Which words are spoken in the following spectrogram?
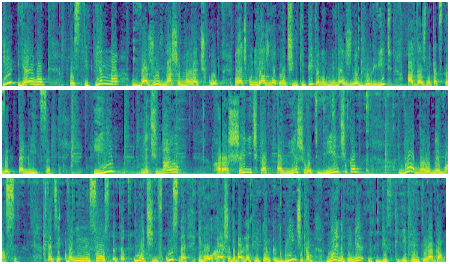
И я его постепенно ввожу в наше молочко. Молочко не должно очень кипеть, оно не должно бурлить, а должно, так сказать, томиться. И начинаю хорошенечко помешивать венчиком до однородной массы. Кстати, ванильный соус – это очень вкусно. Его хорошо добавлять не только к блинчикам, но и, например, к бисквитным пирогам.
